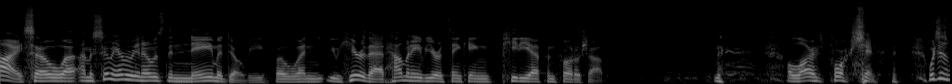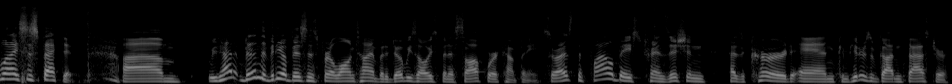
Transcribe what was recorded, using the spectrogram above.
Hi, so uh, I'm assuming everybody knows the name Adobe, but when you hear that, how many of you are thinking PDF and Photoshop? a large portion, which is what I suspected. Um, we've had, been in the video business for a long time, but Adobe's always been a software company. So as the file-based transition has occurred and computers have gotten faster,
